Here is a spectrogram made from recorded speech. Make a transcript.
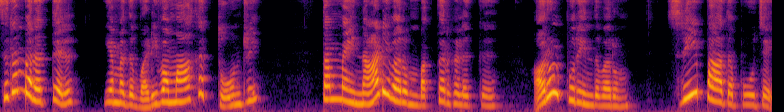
சிதம்பரத்தில் எமது வடிவமாக தோன்றி தம்மை நாடி வரும் பக்தர்களுக்கு அருள் புரிந்து வரும் ஸ்ரீபாத பூஜை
